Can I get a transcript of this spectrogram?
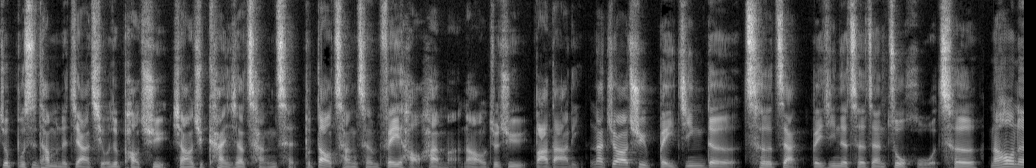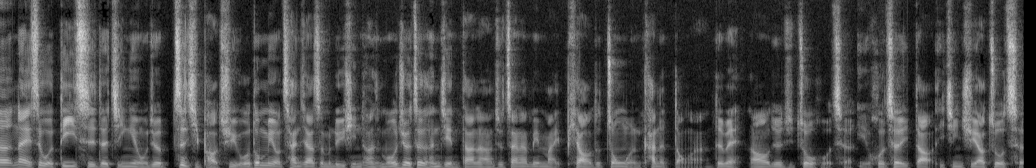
就不是他们的假期，我就跑去想要去看一下长城。不到长城非好汉嘛，那我就去八达岭，那就要去北京的车站，北京的车站坐火车。然后呢，那也是我第一次的经验，我就自己跑去，我都没有参加什么旅行团什么，我觉得这个很简单啊，就在那边买票，都中文看得懂啊，对不对？然后我就去坐火车，火车。一到一进去要坐车，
